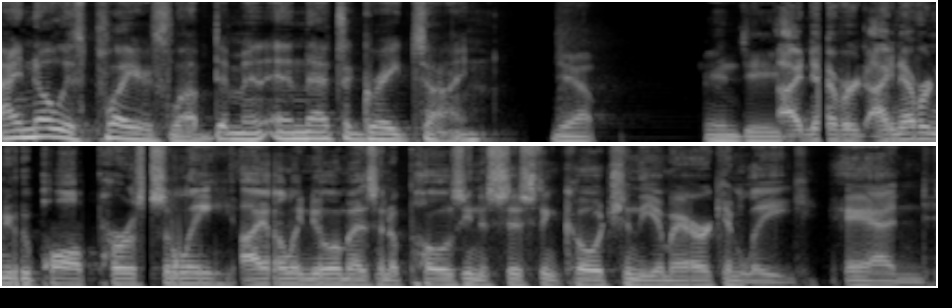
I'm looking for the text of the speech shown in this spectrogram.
I know his players loved him, and, and that's a great sign. Yep, indeed. I never I never knew Paul personally. I only knew him as an opposing assistant coach in the American League. And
